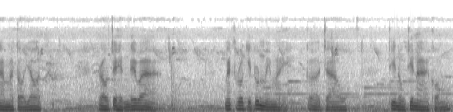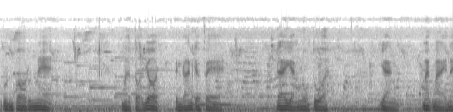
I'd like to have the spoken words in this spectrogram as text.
นำมาต่อยอด เราจะเห็นได้ว่านักธุรกิจรุ่นใหม่ ๆ ก็จะเอาที่นงที่นาของรุ่นพ่อรุ่นแม่ มาต่อยอดเป็นร้านกาแฟ ได้อย่างลงตัวอย่างมากมายใน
